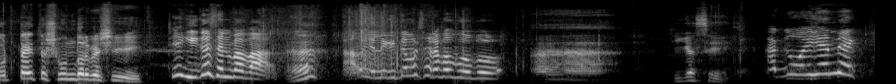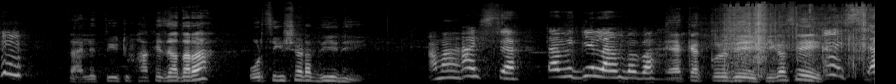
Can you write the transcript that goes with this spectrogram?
তোরটাই তো সুন্দর বেশি। ঠিকই কইছেন বাবা। হ্যাঁ? আমি হেলে গেছি আমার সারা বাবু হব। ঠিক আছে। আগে ওই এনে তাহলে তুই একটু ফাঁকে যা দাঁড়া ওর চিকিৎসাটা দিয়ে নে। আমার আচ্ছা আমি গেলাম বাবা। এক এক করে দে ঠিক আছে? আচ্ছা।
